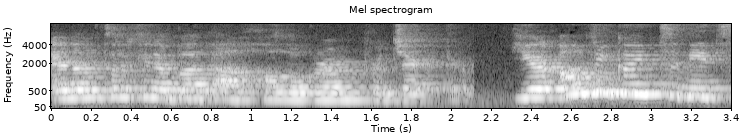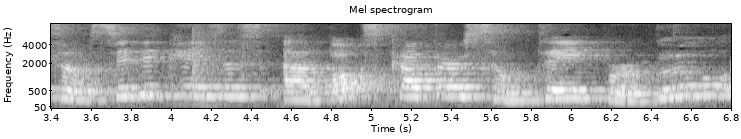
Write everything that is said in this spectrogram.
And I'm talking about a hologram projector. You're only going to need some CD cases, a box cutter, some tape or glue,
